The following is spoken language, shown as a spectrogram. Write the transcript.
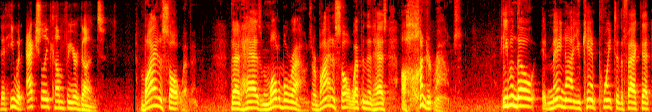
that he would actually come for your guns. Buy an assault weapon that has multiple rounds, or buy an assault weapon that has a hundred rounds. Even though it may not, you can't point to the fact that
